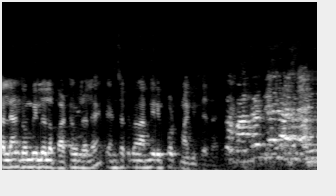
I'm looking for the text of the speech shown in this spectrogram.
कल्याण डोंबिवलीला पाठवलेला आहे. त्यांच्याकडून आम्ही रिपोर्ट मागितलेला आहे.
